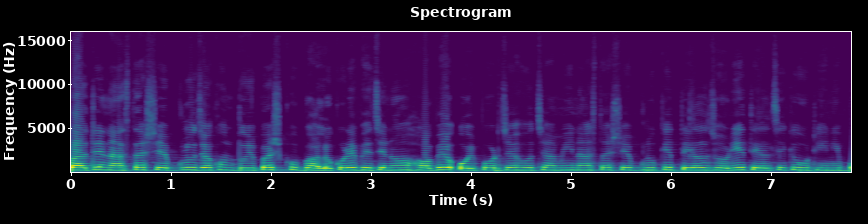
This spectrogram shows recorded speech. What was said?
পাল্টে নাস্তার শেপগুলো যখন দুই পাশ খুব ভালো করে ভেজে নেওয়া হবে, ওই পর্যায়ে হচ্ছে আমি নাস্তার শেপগুলোকে তেল ঝরিয়ে তেল থেকে উঠিয়ে নিব।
